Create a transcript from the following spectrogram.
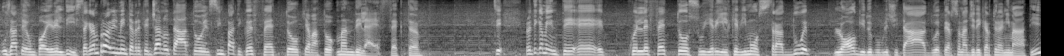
usate un po' i reel di Instagram, probabilmente avrete già notato il simpatico effetto chiamato Mandela Effect. Sì, praticamente è quell'effetto sui reel che vi mostra due loghi, due pubblicità, due personaggi dei cartoni animati,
